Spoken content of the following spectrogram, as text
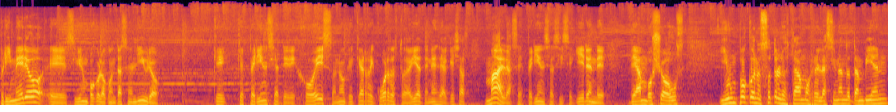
primero, eh, si bien un poco lo contás en el libro, ¿qué, qué experiencia te dejó eso, ¿no? ¿Qué, qué recuerdos todavía tenés de aquellas malas experiencias, si se quieren, de, de ambos shows? Y un poco nosotros lo estábamos relacionando también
